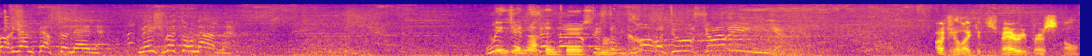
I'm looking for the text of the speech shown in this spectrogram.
vois rien de personnel, mais je veux ton âme. Is there nothing personal? I feel like it's very personal.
